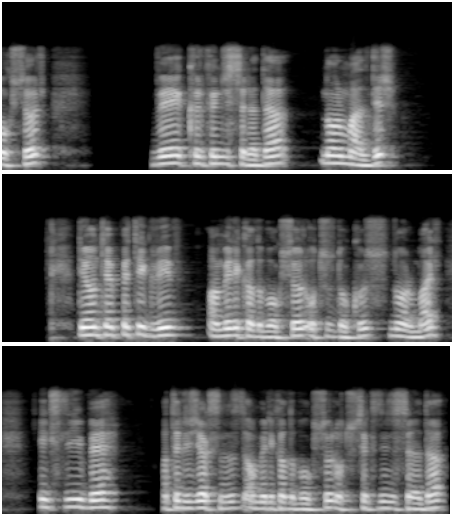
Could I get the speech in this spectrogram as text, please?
boksör ve 40. sırada normaldir. Deontay Pettigrew Amerikalı boksör 39 normal. Kingsley Be hatırlayacaksınız Amerikalı boksör 38. sırada.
